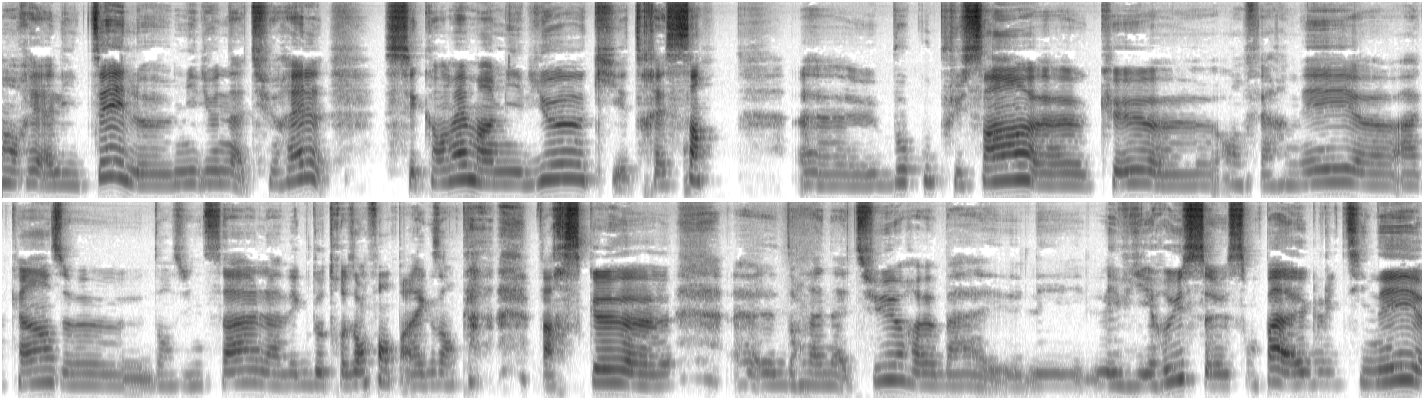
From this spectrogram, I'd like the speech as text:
en réalité, le milieu naturel, c'est quand même un milieu qui est très sain. Euh, beaucoup plus sain euh, que euh, enfermé à 15 dans une salle avec d'autres enfants par exemple parce que dans la nature bah, les, les, virus sont pas agglutinés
